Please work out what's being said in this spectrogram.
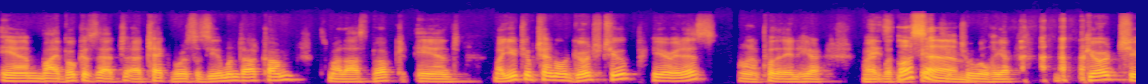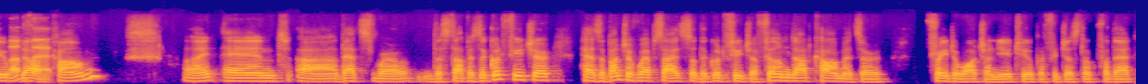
And my book is at uh, techversushuman.com. It's my last book. And my YouTube channel, GERDTube, here it is. I'm going to put it in here, right, Nice. with my fancy Awesome. tool here. Right. And uh, that's where the stuff is. The Good Future has a bunch of websites. So the goodfuturefilm.com, it's a free to watch on YouTube if you just look for that.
